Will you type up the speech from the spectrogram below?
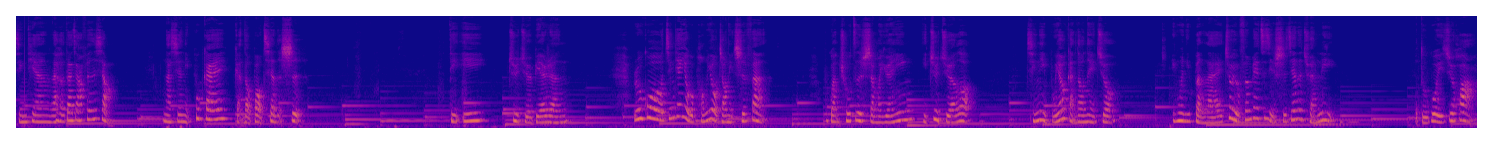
今天来和大家分享那些你不该感到抱歉的事。第一，拒绝别人。如果今天有个朋友找你吃饭，不管出自什么原因，你拒绝了，请你不要感到内疚，因为你本来就有分配自己时间的权利。我读过一句话：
